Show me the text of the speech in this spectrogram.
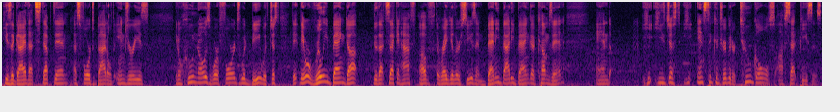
He's a guy that stepped in as Forge battled injuries. You know, who knows where Forge would be with just, they, they were really banged up through that second half of the regular season. Béni Badibanga comes in and he, he's just, he instant contributor, two goals off set pieces.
